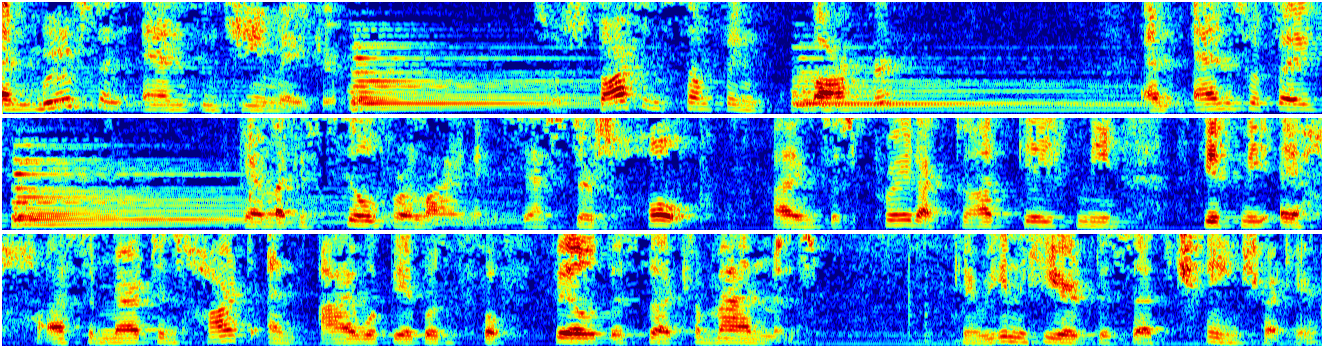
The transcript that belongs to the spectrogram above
and moves and ends in G major. So starts in something darker and ends with a, again, like a silver lining. Yes, there's hope. I just pray that God gave me, give me a, a Samaritan's heart and I will be able to fulfill this uh, commandment. Okay, we can hear this uh, change right here.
